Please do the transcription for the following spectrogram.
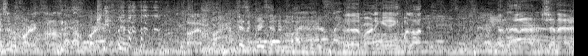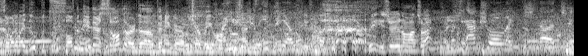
Is it recording? I don't know. I'm recording. oh, I'm recording. you guys are crazy. I don't know how to do this. Uh, Vernon eating balut. Oh And yeah. Henner, Jenner. So what do I do? Put salt in either salt or the vinegar, whichever you want. I usually do just eat the yellow part. Wait, you sure you don't want to try? But just, the actual, like, uh, chick.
